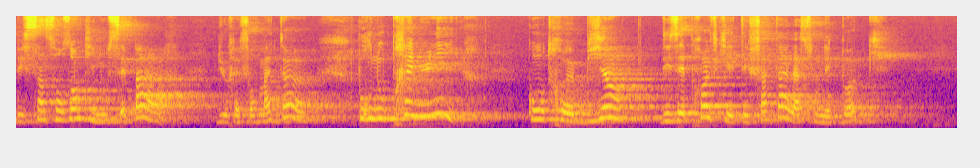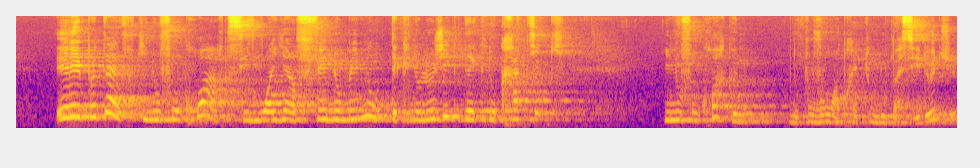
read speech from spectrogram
les 500 ans qui nous séparent du réformateur pour nous prémunir contre bien des épreuves qui étaient fatales à son époque, et peut-être qui nous font croire ces moyens phénoménaux, technologiques, technocratiques, ils nous font croire que nous, nous pouvons après tout nous passer de Dieu.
